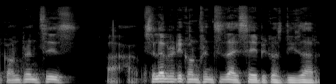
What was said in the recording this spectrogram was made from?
conferences, uh, celebrity conferences, I say because these are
